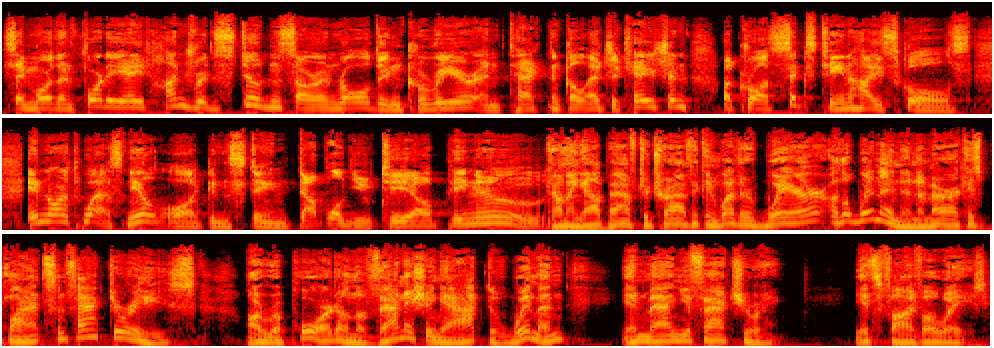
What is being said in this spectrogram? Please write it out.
say more than 4,800 students are enrolled in career and technical education across 16 high schools. In Northwest, Neil Augenstein, WTOP News. Coming up after traffic and weather, where are the women in America's plants and factories? A report on the vanishing act of women in manufacturing. It's 508.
